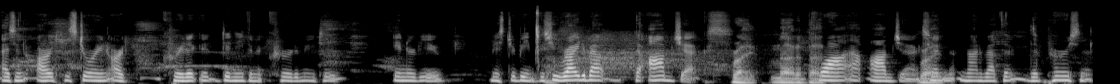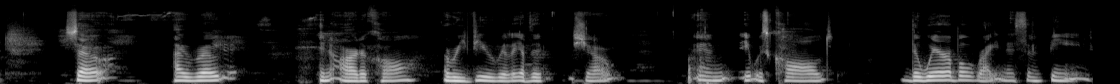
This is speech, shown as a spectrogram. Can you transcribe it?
as an art historian, art critic, it didn't even occur to me to interview Mr. Beene because you write about the objects Right, not about qua uh, objects Right. and not about the, the person. So I wrote an article, a review really of the show, and it was called The Wearable Rightness of Being.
